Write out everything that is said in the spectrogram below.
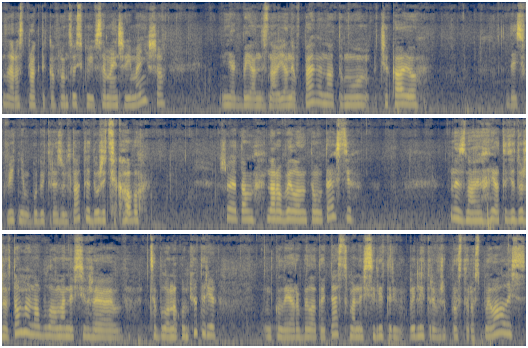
зараз практика французької все менше і менша. Якби я не знаю, я не впевнена, тому чекаю. Десь в квітні будуть результати, дуже цікаво. Що я там наробила на тому тесті? Не знаю, я тоді дуже втомлена була. У мене всі вже це було на комп'ютері. Коли я робила той тест, в мене всі літери, літери вже просто розпливались,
